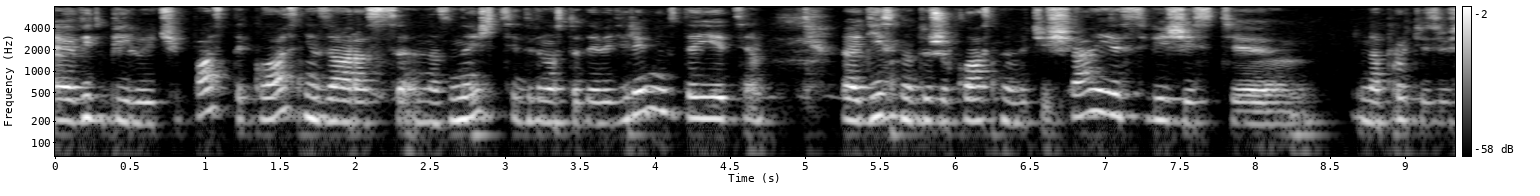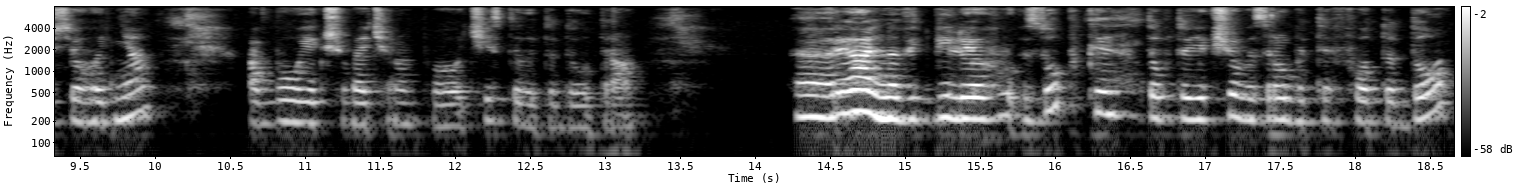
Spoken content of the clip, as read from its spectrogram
Е, Відбілюючі пасти класні. Зараз на знижці 99 гривень, здається. Е, Дійсно дуже класно вичищає свіжість е, на протязі всього дня. Або якщо вечором почистили, то до утра. Е, Реально відбілює зубки. Тобто, якщо ви зробите фото до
